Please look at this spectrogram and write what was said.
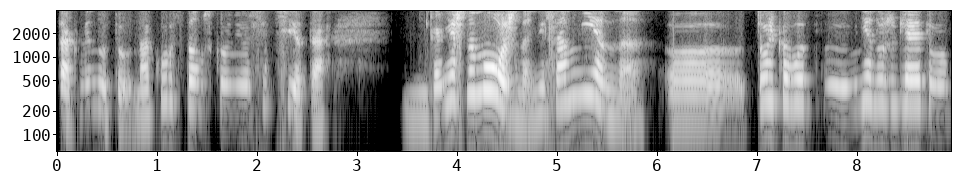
так, минуту, на курс Томского университета. Конечно, можно, несомненно. Э, только вот э, мне нужно для этого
